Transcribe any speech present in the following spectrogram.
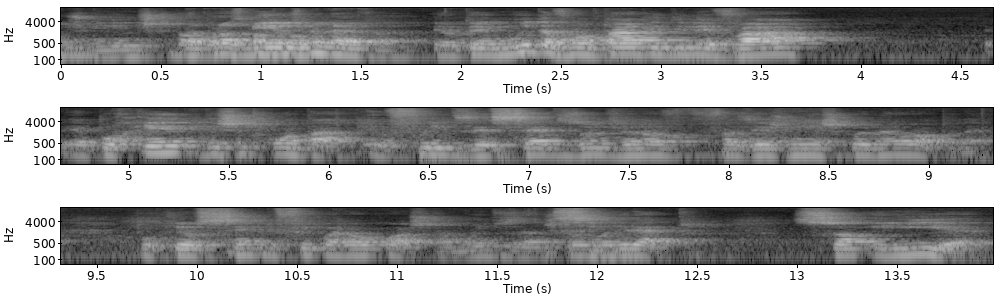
os meninos que estão vez me comigo. leva. Eu tenho muita vontade de levar. É porque, deixa eu te contar, eu fui 17, 18, 19 fazer as minhas coisas na Europa, né? Porque eu sempre fui com a Carol Costa, há muitos anos, eu vou direto. Só ia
